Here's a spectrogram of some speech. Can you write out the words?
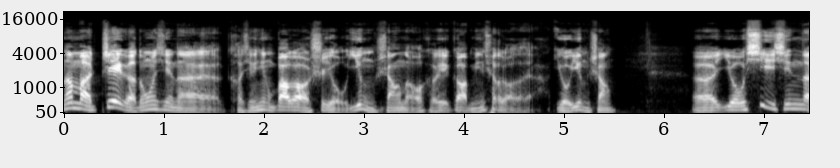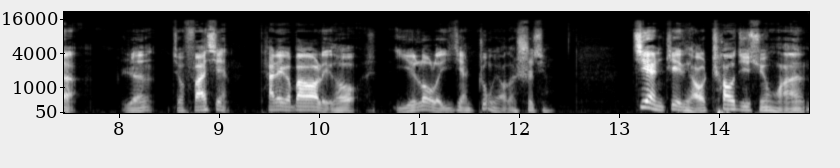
那么这个东西呢，可行性报告是有硬伤的，我可以告明确的告诉大家，有硬伤。呃，有细心的人就发现，他这个报告里头遗漏了一件重要的事情：建这条超级循环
